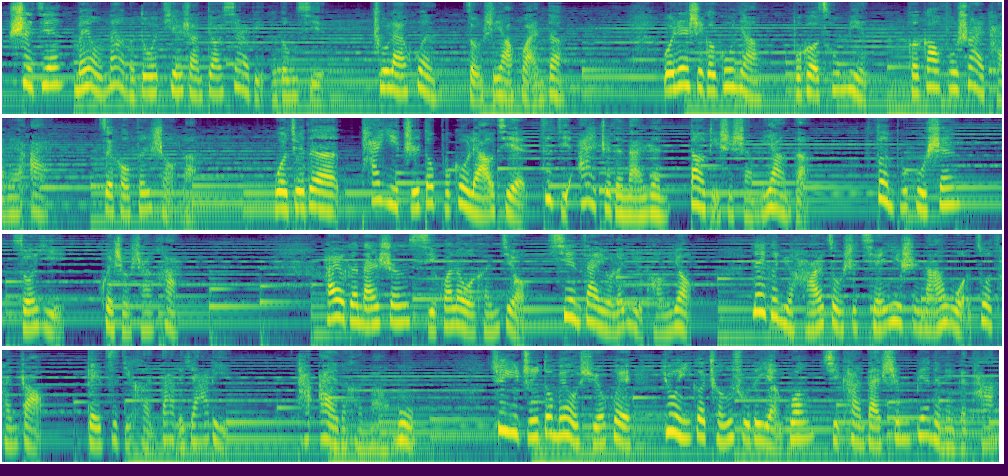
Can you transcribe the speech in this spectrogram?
世间没有那么多天上掉馅饼的东西，出来混总是要还的。我认识个姑娘，不够聪明，和高富帅谈恋爱，最后分手了。我觉得她一直都不够了解自己爱着的男人到底是什么样的，奋不顾身，所以。会受伤害。还有个男生喜欢了我很久，现在有了女朋友，那个女孩总是潜意识拿我做参照，给自己很大的压力。她爱得很盲目，却一直都没有学会用一个成熟的眼光去看待身边的那个他，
